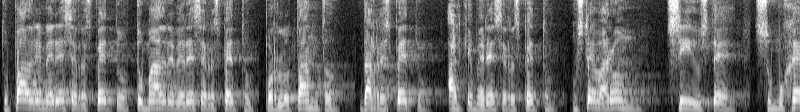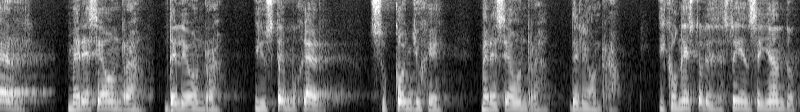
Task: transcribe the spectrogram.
Tu padre merece respeto, tu madre merece respeto. Por lo tanto, da respeto al que merece respeto. Usted varón, sí, usted. Su mujer merece honra, dele honra. Y usted mujer, su cónyuge merece honra, dele honra. Y con esto les estoy enseñando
